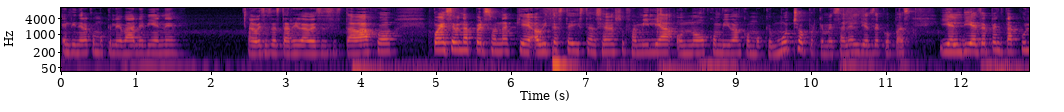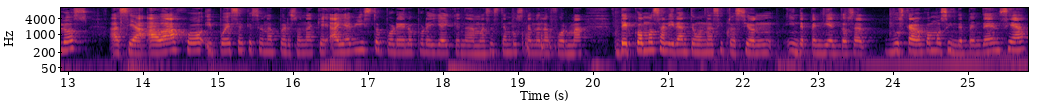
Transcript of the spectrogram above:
el dinero como que le va, le viene. A veces está arriba, a veces está abajo puede ser una persona que ahorita esté distanciada de su familia o no convivan como que mucho, porque me sale el 10 de copas y el 10 de pentáculos hacia abajo y puede ser que sea una persona que haya visto por él o por ella y que nada más estén buscando la forma de cómo salir ante una situación independiente, o sea, buscaron como su independencia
